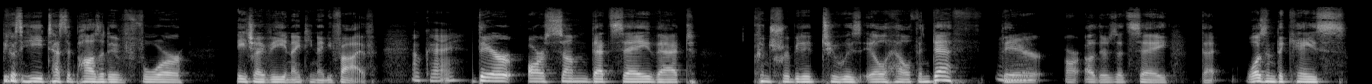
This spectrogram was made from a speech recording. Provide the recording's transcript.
because he tested positive for HIV in 1995. Okay. There are some that say that contributed to his ill health and death. Mhm. There are others that say that wasn't the case,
